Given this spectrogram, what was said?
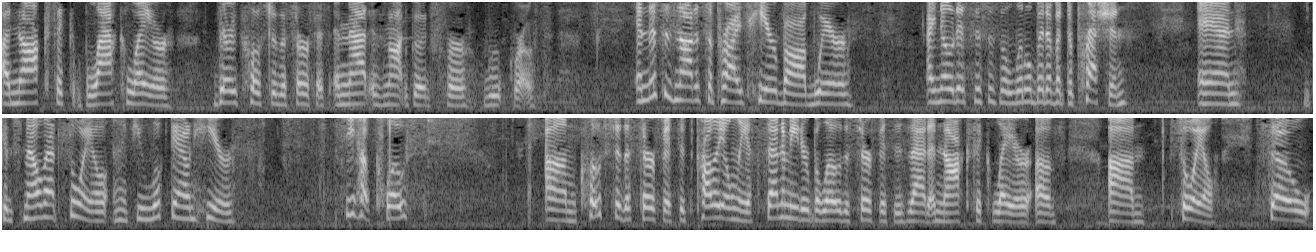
anoxic black layer very close to the surface, and that is not good for root growth. And this is not a surprise here, Bob, where I notice this is a little bit of a depression, and you can smell that soil. And if you look down here, see how close um, close to the surface, it's probably only a centimeter below the surface, is that anoxic layer of um, soil. So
